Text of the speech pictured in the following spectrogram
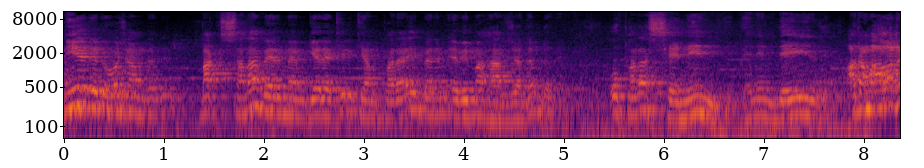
Niye dedi hocam dedi. Bak sana vermem gerekirken parayı benim evime harcadım dedi. O para senin, benim değildi. Adam ağladı.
